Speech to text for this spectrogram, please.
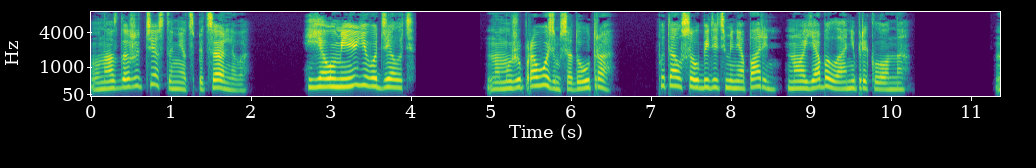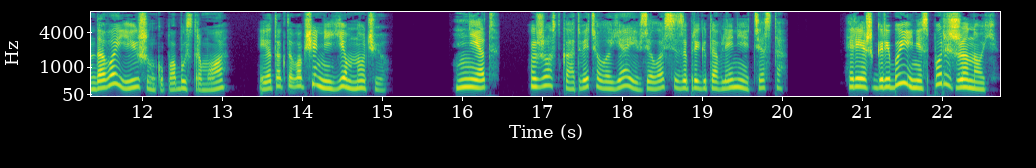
«У нас даже теста нет специального». «Я умею его делать». «Но мы же провозимся до утра». Пытался убедить меня парень, но я была непреклонна. «Давай яишенку по-быстрому, а? Я так-то вообще не ем ночью». «Нет», — жестко ответила я и взялась за приготовление теста. «Режь грибы и не спорь с женой».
